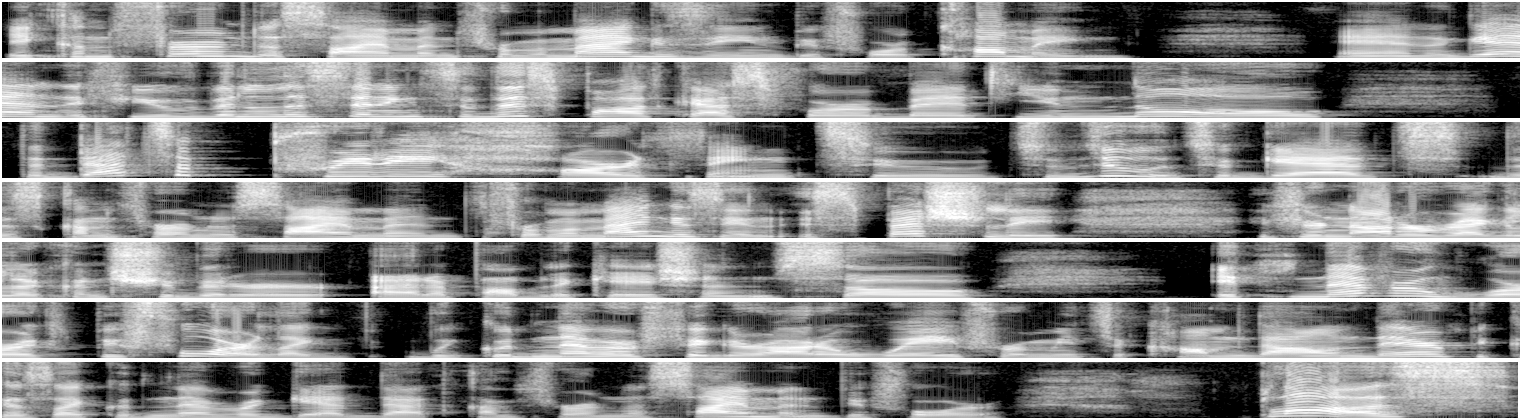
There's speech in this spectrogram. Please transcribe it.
a confirmed assignment from a magazine before coming. And again, if you've been listening to this podcast for a bit, you know that that's a pretty hard thing to, to do to get this confirmed assignment from a magazine, especially if you're not a regular contributor at a publication. So it never worked before. Like we could never figure out a way for me to come down there because I could never get that confirmed assignment before. Plus,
